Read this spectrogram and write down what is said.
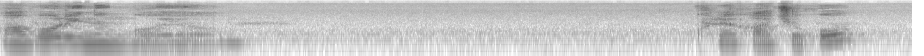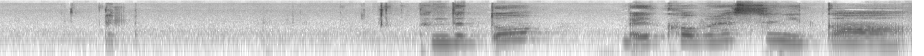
와버리는 거예요. 그래가지고 근데 또 메이크업을 했으니까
